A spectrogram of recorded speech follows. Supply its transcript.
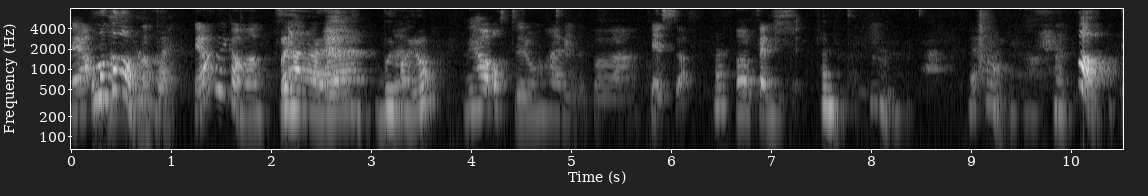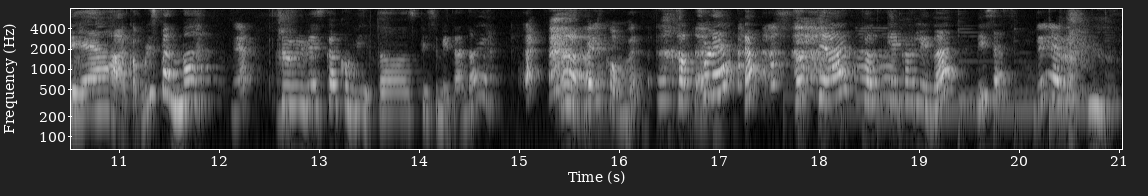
Ja, Og man kan overnatte. ja det kan man. For her er det hvor mange rom? Vi har åtte rom her inne på fjellstua. Og fem hytter. Ja. Ja, det her kan bli spennende. Ja. Tror vi skal komme hit og spise middag en dag. Ja. Velkommen. Takk for det. Ja. Takk, Pierre. Takk, Karoline. Vi ses. Det gjør vi.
